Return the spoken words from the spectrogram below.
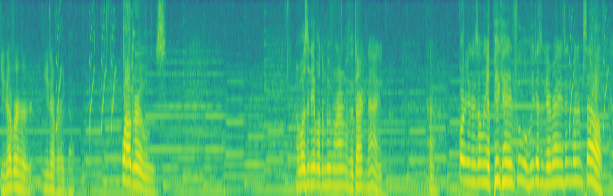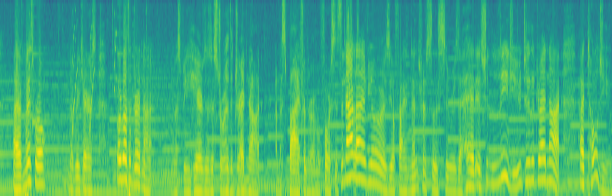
You never heard, you never heard that. Wild Rose! I wasn't able to move around with the Dark Knight. Huh. Borghen is only a pig-headed fool. who doesn't care about anything but himself. I have Mithril. Nobody cares. What about the Dreadnought? Must be here to destroy the Dreadnought. I'm a spy for the rebel forces, an ally of yours. You'll find an entrance to the sewers ahead. It should lead you to the Dreadnought. I told you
